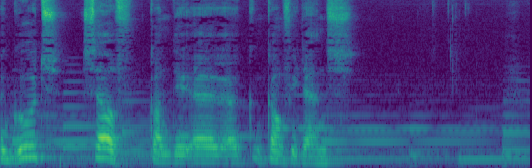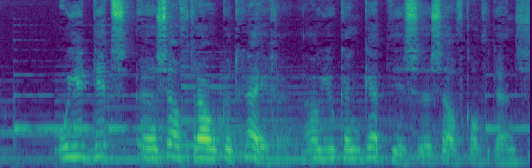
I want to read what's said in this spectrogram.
a good self confidence. Hoe je dit zelfvertrouwen kunt krijgen. How you can get this self-confidence.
